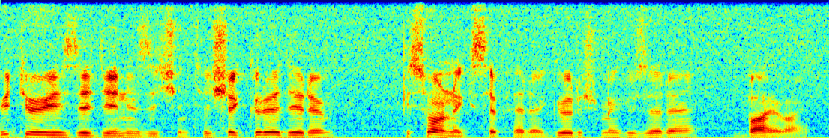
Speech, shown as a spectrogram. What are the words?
Videoyu izlediğiniz için teşekkür ederim. Bir sonraki sefere görüşmek üzere. Bay bay.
